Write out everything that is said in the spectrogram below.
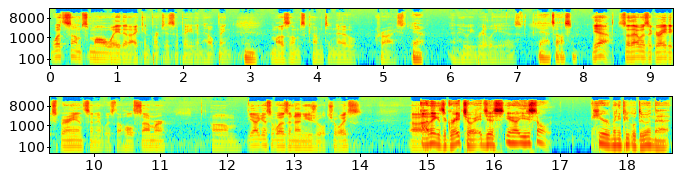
what's some small way that I can participate in helping mm. Muslims come to know Christ? Yeah. And who he really is. Yeah, it's awesome. Yeah. So that was a great experience, and it was the whole summer. Um, yeah, I guess it was an unusual choice. Uh, I think it's a great choice. It just, you know, you just don't hear many people doing that.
